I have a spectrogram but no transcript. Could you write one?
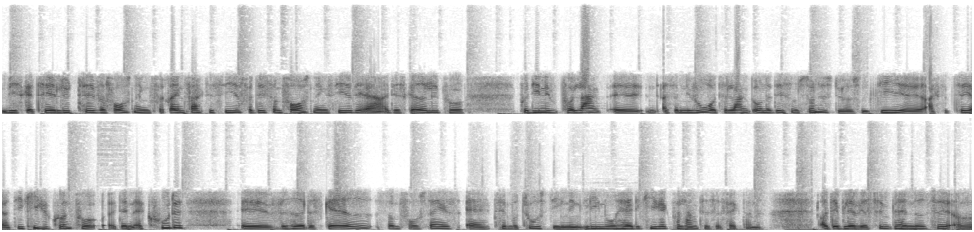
Vi skal til at lytte til, hvad forskningen rent faktisk siger, for det, som forskningen siger, det er, at det er skadeligt på, på, de, på langt, øh, altså niveauer til langt under det, som Sundhedsstyrelsen de, øh, accepterer. De kigger kun på øh, den akutte øh, hvad hedder det, skade, som forårsages af temperaturstigning lige nu her. De kigger ikke på langtidseffekterne. Og det bliver vi simpelthen nødt til at,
